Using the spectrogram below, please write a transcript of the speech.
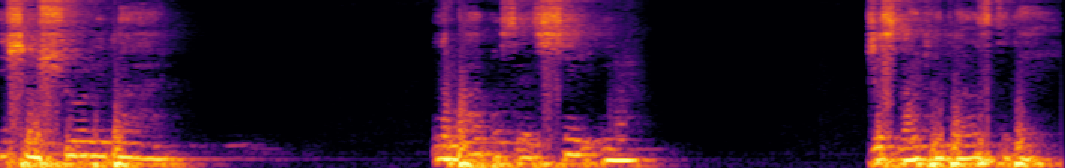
You shall surely die. And the Bible says Satan, just like he does today.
